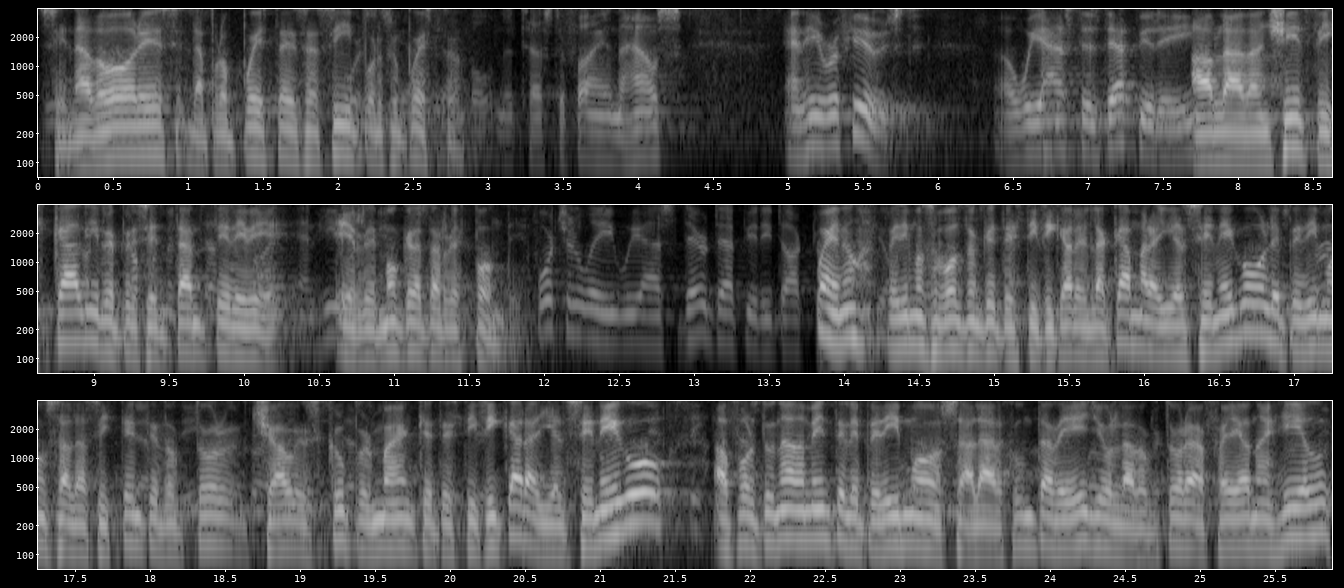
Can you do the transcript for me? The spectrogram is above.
Senadores, la propuesta es así, por supuesto. Uh, Habla Adam Schiff, fiscal y representante de el demócrata responde. Bueno, pedimos a Bolton que testificara en la Cámara y él se negó. Le pedimos al asistente doctor Charles Cooperman que testificara y él se negó. Afortunadamente le pedimos a la adjunta de ellos, la doctora Fiona Hill,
